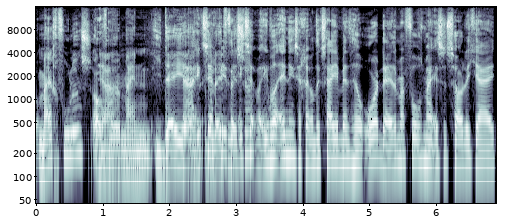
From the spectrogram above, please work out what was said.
mijn gevoelens, over Ja. mijn ideeën Ja, en ik, zeg, ik, zeg, ik wil één ding zeggen, want ik zei je bent heel oordelen, maar volgens mij is het zo dat jij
